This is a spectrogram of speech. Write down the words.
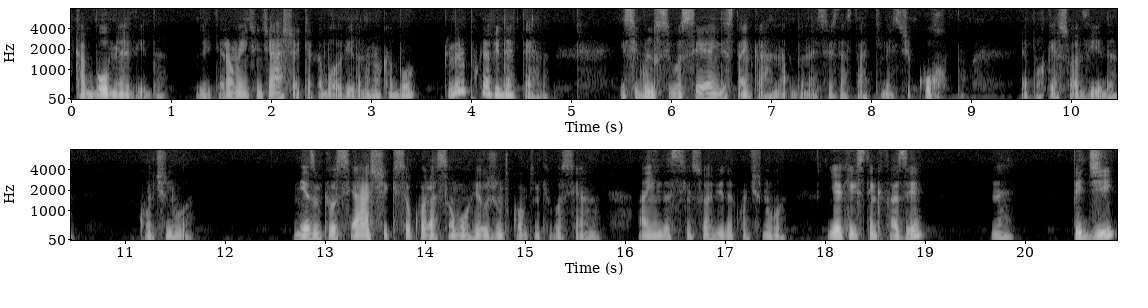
Acabou minha vida. Literalmente, a gente acha que acabou a vida, mas não acabou. Primeiro, porque a vida é eterna. E segundo, se você ainda está encarnado, né? Você ainda está aqui neste corpo, é porque a sua vida continua. Mesmo que você ache que seu coração morreu junto com alguém que você ama, ainda assim sua vida continua. E aí o que você tem que fazer? Né? Pedir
